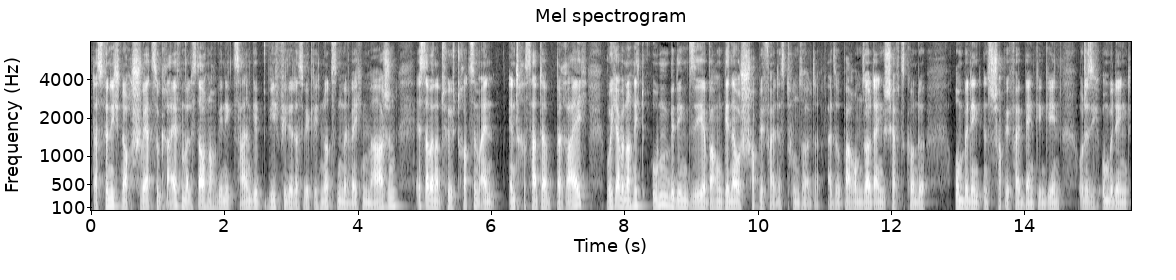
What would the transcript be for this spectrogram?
das finde ich noch schwer zu greifen, weil es da auch noch wenig Zahlen gibt, wie viele das wirklich nutzen, mit welchen Margen. Ist aber natürlich trotzdem ein interessanter Bereich, wo ich aber noch nicht unbedingt sehe, warum genau Shopify das tun sollte. Also warum sollte ein Geschäftskunde unbedingt ins Shopify Banking gehen oder sich unbedingt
